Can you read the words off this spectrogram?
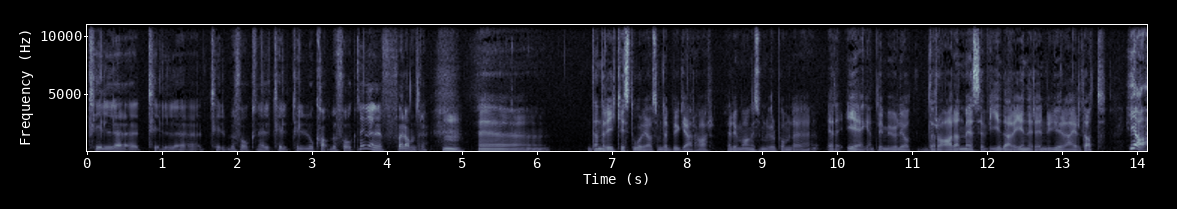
til, til, til befolkningen, eller til, til lokalbefolkning, eller for andre. Mm. Eh den rike historien som det bygget her har, er det jo mange som lurer på om det er det egentlig mulig å dra den med seg videre inn i det nye i det hele tatt? Ja,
